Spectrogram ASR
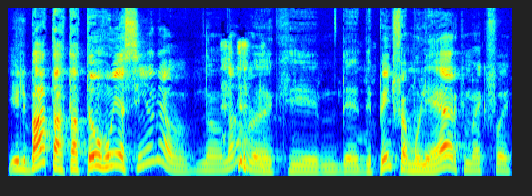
E ele, bah, tá, tá tão ruim assim? Não, não, não, é que de, depende, foi a mulher, como é que foi?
